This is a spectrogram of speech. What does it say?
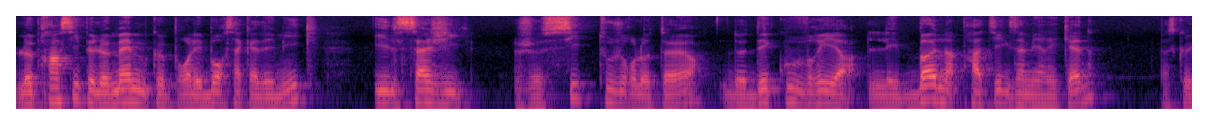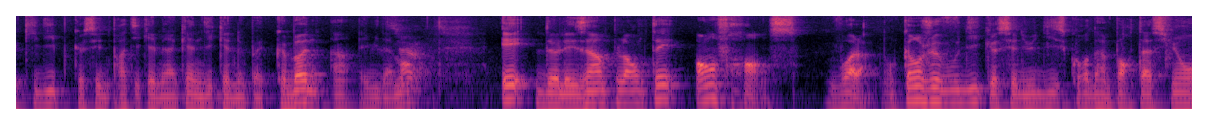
Le principe est le même que pour les bourses académiques. Il s'agit je cite toujours l'auteur, de découvrir les bonnes pratiques américaines, parce que qui dit que c'est une pratique américaine dit qu'elle ne peut être que bonne, hein, évidemment, et de les implanter en France. Voilà. Donc quand je vous dis que c'est du discours d'importation,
